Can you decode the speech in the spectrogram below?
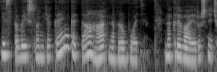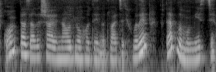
Тісто вийшло м'якеньке та гарне в роботі. Накриваю рушничком та залишаю на 1 годину 20 хвилин в теплому місці.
